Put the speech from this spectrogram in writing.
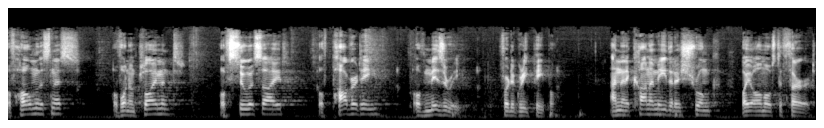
of homelessness, of unemployment, of suicide, of poverty, of misery for the Greek people, and an economy that has shrunk by almost a third.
